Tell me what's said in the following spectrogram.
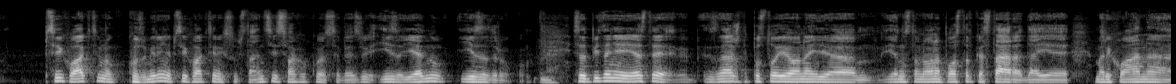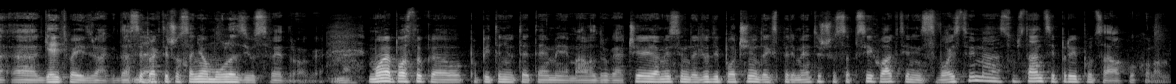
psihoaktivno, konzumiranje psihoaktivnih substanci svakako se vezuje i za jednu i za drugu. Ne. Sad pitanje jeste, znaš da postoji onaj, jednostavno ona postavka stara da je marihuana uh, gateway drug, da se da. praktično sa njom ulazi u sve droga. Ne. Moja postavka po pitanju te teme je malo drugačija. Ja mislim da ljudi počinju da eksperimentišu sa psihoaktivnim svojstvima substanci prvi put sa alkoholom.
